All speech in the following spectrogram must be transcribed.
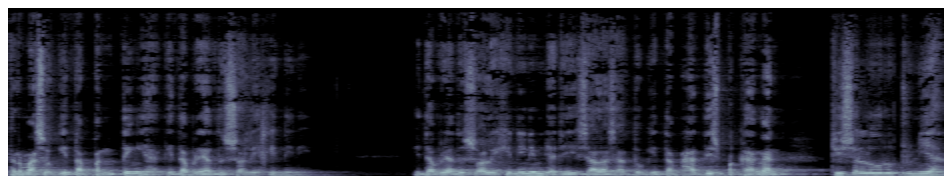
termasuk kitab penting ya, kitab Riyadus Sholihin ini. Kitab Riyadus Sholihin ini menjadi salah satu kitab hadis pegangan di seluruh dunia,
